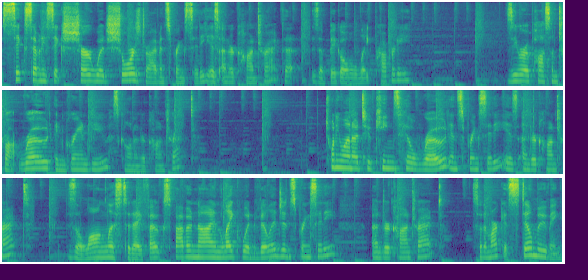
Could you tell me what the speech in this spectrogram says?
676 Sherwood Shores Drive in Spring City is under contract. That is a big old lake property. Zero Possum Trot Road in Grandview has gone under contract. 2102 Kings Hill Road in Spring City is under contract. This is a long list today, folks. 509 Lakewood Village in Spring City under contract. So the market's still moving.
